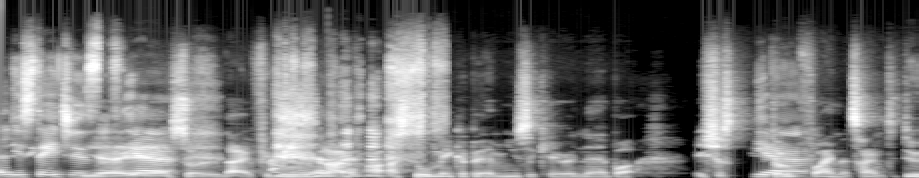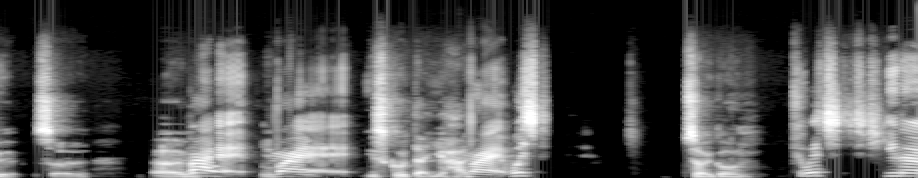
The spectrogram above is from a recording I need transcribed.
early stages. yeah, yeah, yeah. So like for me, and I, I still make a bit of music here and there, but it's just you Yeah. don't find the time to do it. So um, right, yeah. right, it's good that you had. right. Which Sorry, go on. Which you know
